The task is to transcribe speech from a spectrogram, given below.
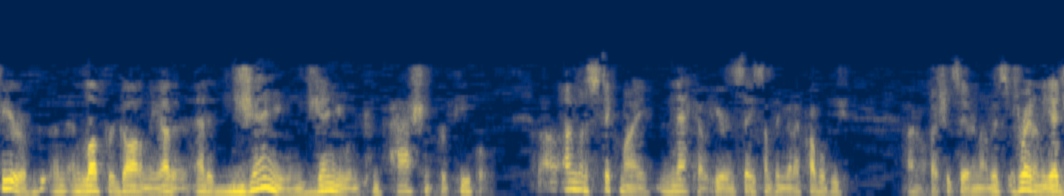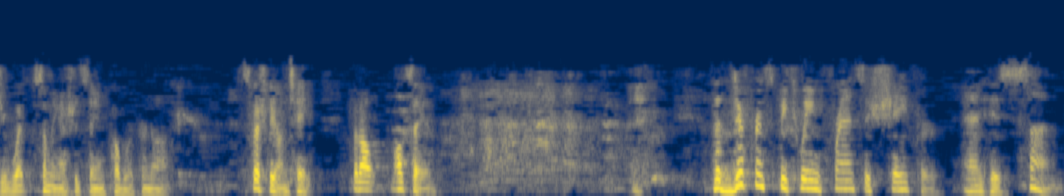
fear of and, love for God on the other, and a genuine, genuine compassion for people. I'm going to stick my neck out here and say something that I probably, I don't know if I should say it or not. It's right on the edge of what, something I should say in public or not, especially on tape. But I'll, I'll say it. The difference between Francis Schaeffer and his son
